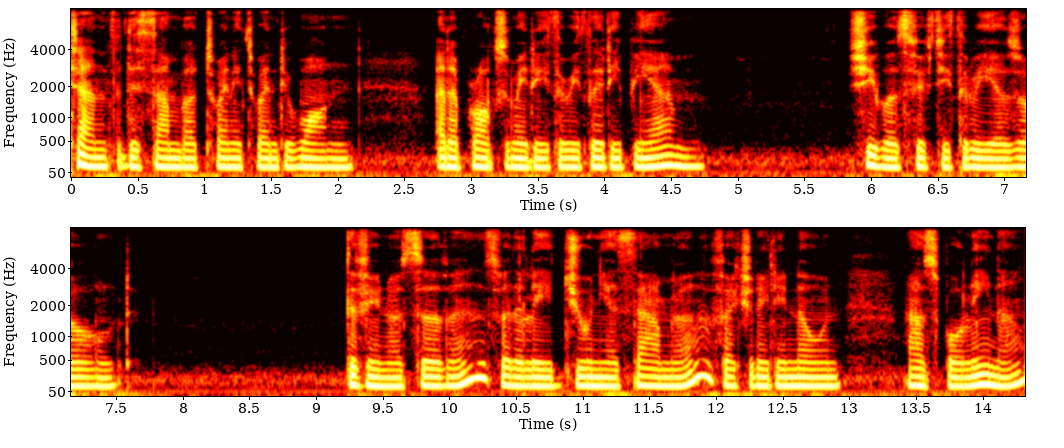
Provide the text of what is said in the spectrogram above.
10th December 2021 at approximately 3:30 p.m. She was 53 years old. The funeral service for the late Junia Samuel, affectionately known as Paulina,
